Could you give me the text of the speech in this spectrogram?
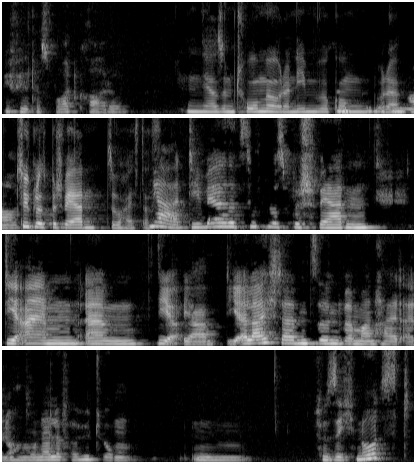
mir fehlt das Wort gerade. Ja, Symptome oder Nebenwirkungen oder genau. Zyklusbeschwerden, so heißt das. Ja, diverse Zyklusbeschwerden, die einem, ähm, die ja, die erleichternd sind, wenn man halt eine hormonelle Verhütung mh, mm, für sich nutzt.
